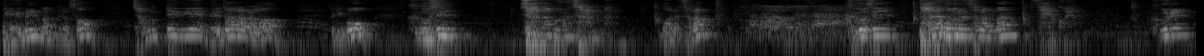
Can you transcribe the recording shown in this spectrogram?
뱀을 만들어서 장대 위에 매달아라. 그리고 그것을 쳐다보는 사람만 뭐 하는 사람? 그것을 바라보는 사람만 살 거야. 그거를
